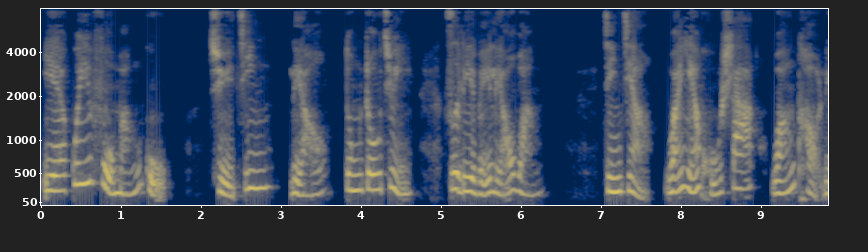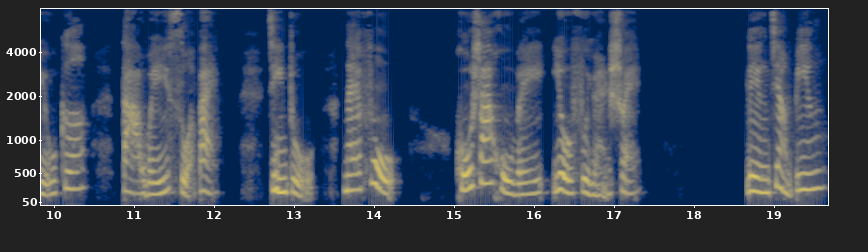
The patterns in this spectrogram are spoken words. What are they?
也归附蒙古，取金辽东州郡，自立为辽王。金将完颜胡沙王讨刘哥，大为所败。金主乃复胡沙虎为右副元帅，领将兵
